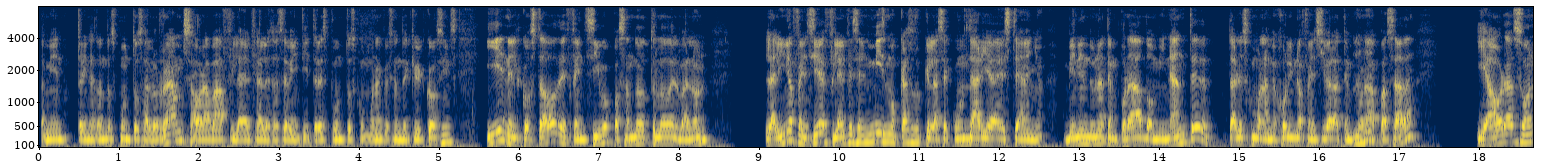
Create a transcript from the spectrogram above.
también 30 tantos puntos a los Rams. Ahora va a Filadelfia, les hace 23 puntos como una actuación de Kirk Cousins. Y en el costado defensivo, pasando al otro lado del balón, la línea ofensiva de Filadelfia es el mismo caso que la secundaria este año. Vienen de una temporada dominante, tal vez como la mejor línea ofensiva de la temporada pasada. Y ahora son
